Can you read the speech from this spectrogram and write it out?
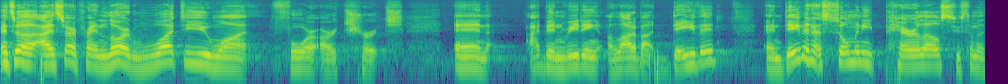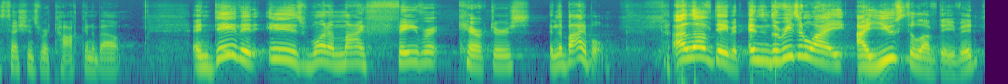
And so I started praying, Lord, what do you want for our church? And I've been reading a lot about David. And David has so many parallels to some of the sessions we're talking about. And David is one of my favorite characters in the Bible. I love David. And the reason why I used to love David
